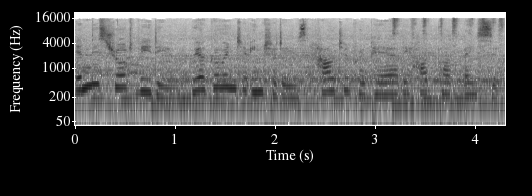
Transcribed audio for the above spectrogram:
In this short video, we are going to introduce how to prepare the hot pot base soup.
